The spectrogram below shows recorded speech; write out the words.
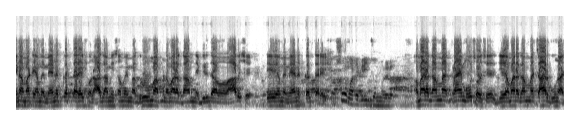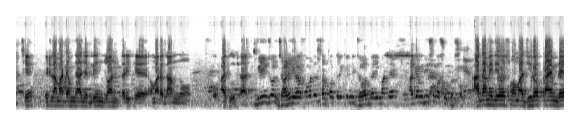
એના માટે અમે મહેનત કરતા રહીશું. અને આગામી સમયમાં ગૃહમાં પણ અમારા ગામને બિરદાવવામાં આવે છે. તેવી અમે મહેનત કરતા રહીશું. શું માટે ગ્રીન ઝોન મળેલો અમારા ગામમાં ક્રાઇમ ઓછો છે જે અમારા ગામમાં ચાર ગુના જ છે એટલા માટે અમને આજે ગ્રીન ઝોન તરીકે અમારા ગામનું આપ્યું છે. ગ્રીન ઝોન જાળવી રાખવા માટે સરપંચ તરીકેની જવાબદારી માટે આગામી દિવસોમાં શું કરશો? આગામી દિવસોમાં ઝીરો ક્રાઇમ રહે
